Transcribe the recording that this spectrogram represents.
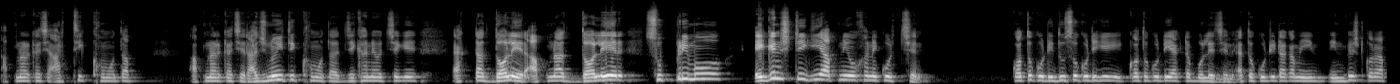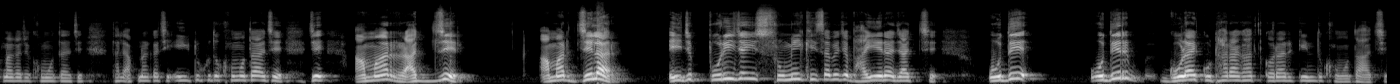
আপনার কাছে আর্থিক ক্ষমতা আপনার কাছে রাজনৈতিক ক্ষমতা যেখানে হচ্ছে গিয়ে একটা দলের আপনার দলের সুপ্রিমো এগেনস্টে গিয়ে আপনি ওখানে করছেন কত কোটি দুশো কোটি কত কোটি একটা বলেছেন এত কোটি টাকা আমি ইনভেস্ট করার আপনার কাছে ক্ষমতা আছে তাহলে আপনার কাছে এইটুকু তো ক্ষমতা আছে যে আমার রাজ্যের আমার জেলার এই যে পরিযায়ী শ্রমিক হিসাবে যে ভাইয়েরা যাচ্ছে ওদের ওদের গোড়ায় কুঠারাঘাত করার কিন্তু ক্ষমতা আছে,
